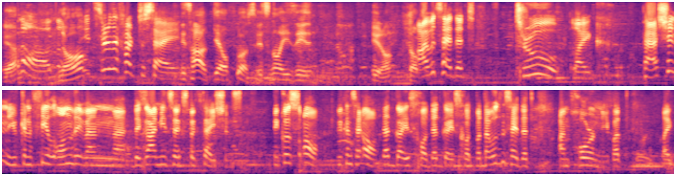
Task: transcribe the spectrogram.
Yeah. No, no, No? it's really hard to say. It's hard, yeah, of course. It's not easy, you know. Top. I would say that true like passion you can feel only when uh, the guy meets your expectations. Because oh, you can say oh that guy is hot, that guy is hot, but I wouldn't say that I'm horny. But like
